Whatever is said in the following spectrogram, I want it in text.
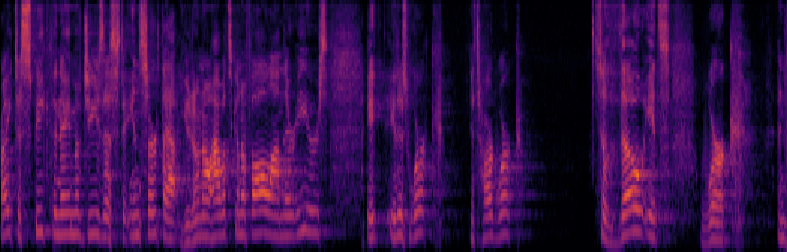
right? To speak the name of Jesus, to insert that. You don't know how it's going to fall on their ears. It, it is work, it's hard work. So, though it's work, and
